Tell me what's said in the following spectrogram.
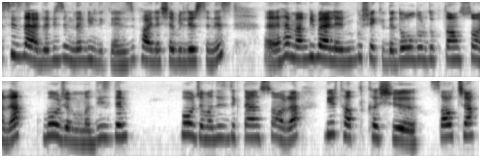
Sizler de bizimle bildiklerinizi paylaşabilirsiniz. Hemen biberlerimi bu şekilde doldurduktan sonra borcamıma dizdim. Borcama dizdikten sonra 1 tatlı kaşığı salça,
